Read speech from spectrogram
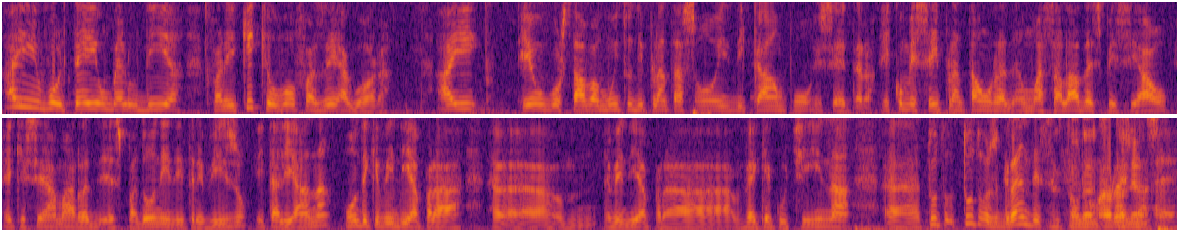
Aí voltei um belo dia, falei, o que, que eu vou fazer agora? Aí eu gostava muito de plantações, de campo, etc. E comecei a plantar um uma salada especial eh, que se chama Spadoni di Treviso, italiana, onde que vendia para eh, vendia para Vecchia Cucina, eh, tudo, tudo os grandes Restaurantes resta- italianos. é,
